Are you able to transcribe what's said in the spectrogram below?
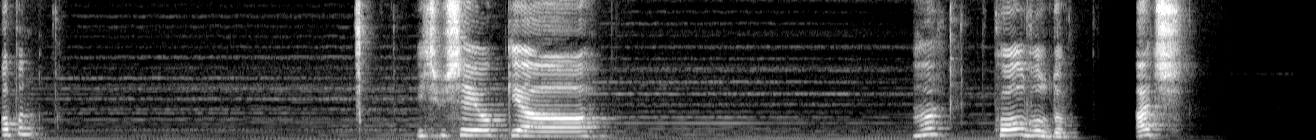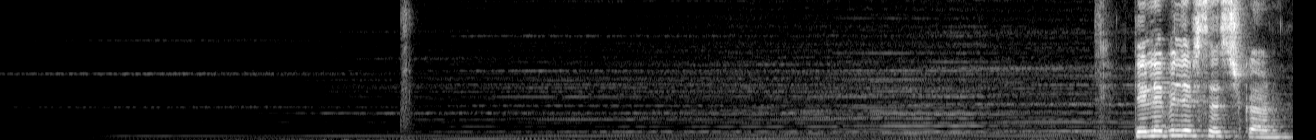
Kapın. Hiçbir şey yok ya. Ha? Kol buldum. Aç. Gelebilir ses çıkardım.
